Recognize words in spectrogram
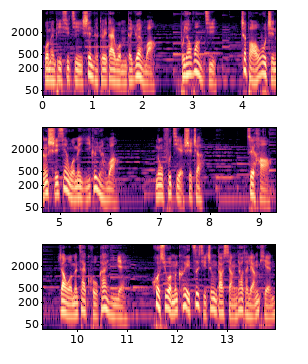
我们必须谨慎地对待我们的愿望，不要忘记，这宝物只能实现我们一个愿望。”农夫解释着：“最好让我们再苦干一年，或许我们可以自己挣到想要的良田。”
